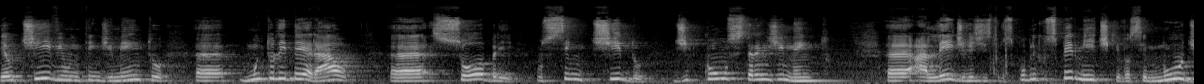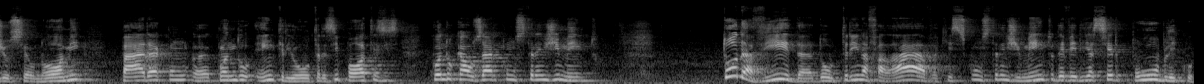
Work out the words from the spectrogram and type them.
eu tive um entendimento uh, muito liberal uh, sobre o sentido de constrangimento. A lei de registros públicos permite que você mude o seu nome para quando, entre outras hipóteses, quando causar constrangimento. Toda a vida a doutrina falava que esse constrangimento deveria ser público,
